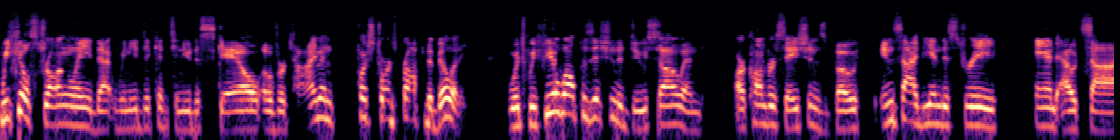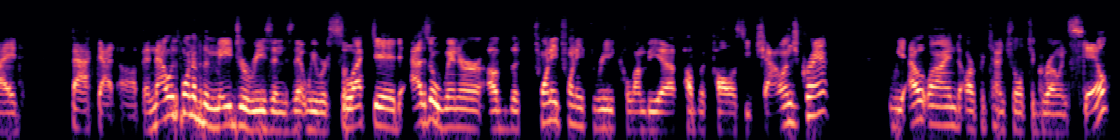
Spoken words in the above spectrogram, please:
we feel strongly that we need to continue to scale over time and push towards profitability which we feel well positioned to do so. And our conversations, both inside the industry and outside, back that up. And that was one of the major reasons that we were selected as a winner of the 2023 Columbia Public Policy Challenge Grant. We outlined our potential to grow and scale.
